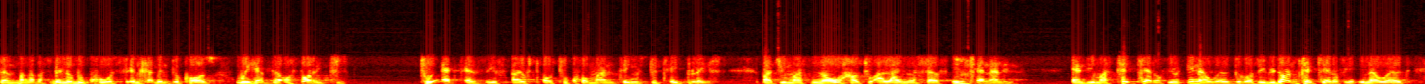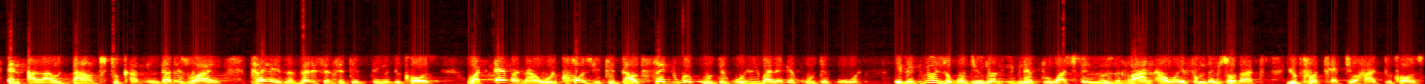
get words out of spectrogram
Senza bangaba sibe nobukhosi emhlabeni because we have the authority to act as if or to command things to take place. But you must know how to align yourself internally and you must take care of your inner world because if you don't take care of your inner world and allow doubt to come in, that is why prayer is a very sensitive thing because whatever now will cause you to doubt, if it means you don't even have to watch the news, run away from them so that you protect your heart because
